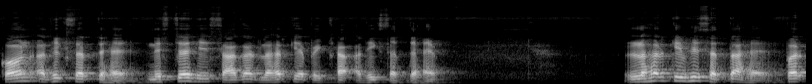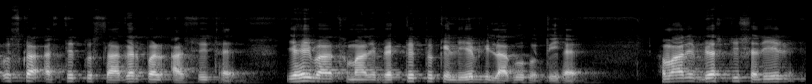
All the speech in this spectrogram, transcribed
कौन अधिक सत्य है? निश्चय ही सागर लहर की अपेक्षा अधिक सत्य है। लहर की भी सत्ता है, पर उसका अस्तित्व सागर पर आश्रित है। यही बात हमारे व्यक्तित्व के लिए भी लागू होती है। हमारे व्यष्टि शरीर,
